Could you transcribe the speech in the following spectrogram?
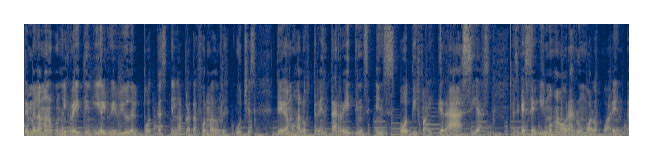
denme la mano con el rating y el review del podcast en la plataforma donde escuches. Llegamos a los 30 ratings en Spotify. Gracias. Así que seguimos ahora rumbo a los 40.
